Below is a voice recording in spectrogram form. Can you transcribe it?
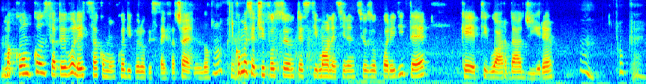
ma con consapevolezza comunque di quello che stai facendo. Okay. Come se ci fosse un testimone silenzioso fuori di te che ti guarda agire. Mm, ok,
